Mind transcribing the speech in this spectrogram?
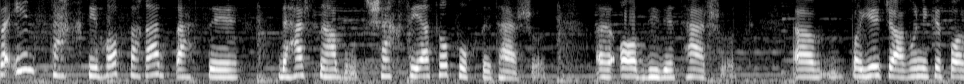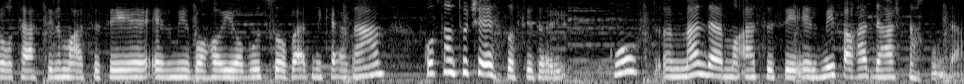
و این سختی ها فقط بحث درس نبود شخصیت ها پخته تر شد آب دیده تر شد با یه جوانی که فارغ تحصیل مؤسسه علمی باهایی بود صحبت می‌کردم گفتم تو چه احساسی داری؟ گفت من در مؤسسه علمی فقط درس نخوندم.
